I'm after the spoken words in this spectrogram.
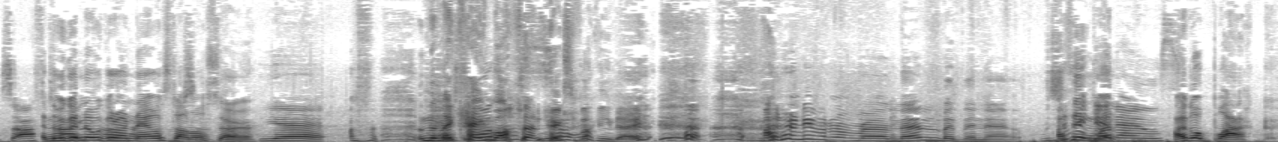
So after And then we got- no, we got our nails done also. Yeah, And then they came off that next fucking day. I don't even remember the nails. Did I think my- nails. I got black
